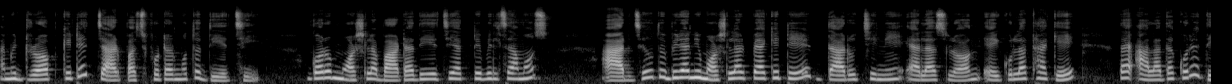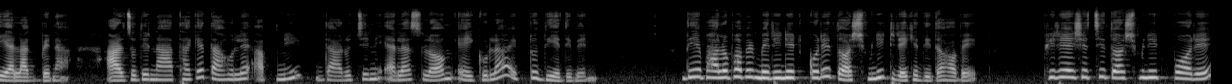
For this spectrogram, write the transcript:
আমি ড্রপ কেটে চার পাঁচ ফোঁটার মতো দিয়েছি। গরম মশলা বাটা দিয়েছি এক টেবিল চামচ। আর যেহেতু বিরিয়ানি মশলার প্যাকেটে দারুচিনি, এলাচ, লং এইগুলা থাকে, তাই আলাদা করে দেওয়া লাগবে না। আর যদি না থাকে, তাহলে আপনি দারুচিনি, এলাচ, লং এইগুলা একটু দিয়ে দিবেন। দিয়ে ভালোভাবে মেরিনেট করে দশ মিনিট রেখে দিতে হবে। ফিরে এসেছি দশ মিনিট পরে।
